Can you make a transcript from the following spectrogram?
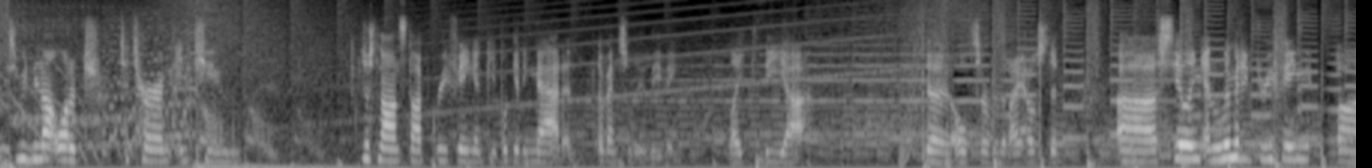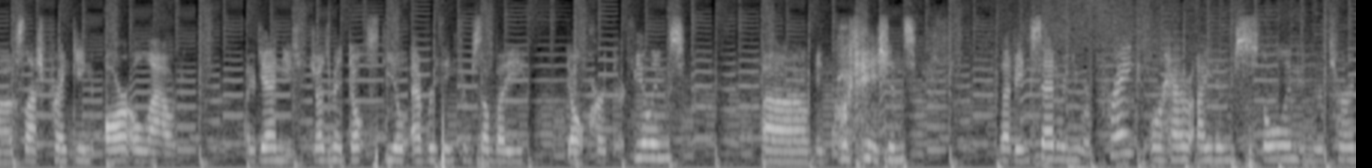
because we do not want to turn into just non-stop griefing and people getting mad and eventually leaving, like the uh, the old server that I hosted. Uh, stealing and limited griefing uh, slash pranking are allowed. Again, use judgment. Don't steal everything from somebody. Don't hurt their feelings. Um, in quotations. That being said, when you are pranked or have items stolen in return,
